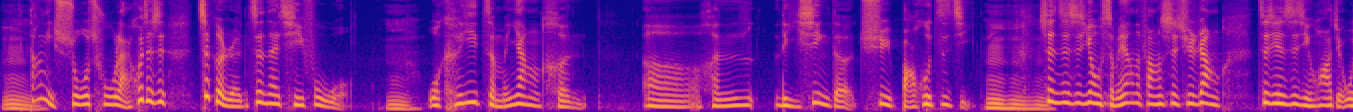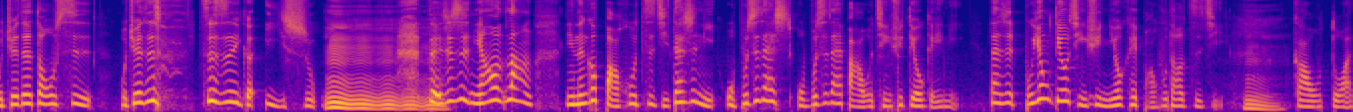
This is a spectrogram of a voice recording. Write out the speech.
嗯，当你说出来，或者是这个人正在欺负我，嗯，我可以怎么样很呃很理性的去保护自己？嗯嗯，甚至是用什么样的方式去让这件事情化解？我觉得都是，我觉得是。这是一个艺术，嗯嗯嗯嗯，对，就是你要让你能够保护自己，但是你我不是在我不是在把我情绪丢给你，但是不用丢情绪，你又可以保护到自己，嗯，高端，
